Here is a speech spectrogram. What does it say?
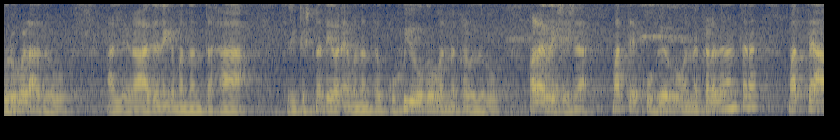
ಗುರುಗಳಾದರು. ಅಲ್ಲಿ ರಾಜನಿಗೆ ಬಂದಂತಹ ಶ್ರೀಕೃಷ್ಣ ದೇವರೇ ಬಂದಂಥ ಕುಹುಯೋಗವನ್ನು ಕಳೆದರು. ಬಹಳ ವಿಶೇಷ. ಮತ್ತು ಕುಹುಯೋಗವನ್ನು ಕಳೆದ ನಂತರ ಮತ್ತೆ ಆ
